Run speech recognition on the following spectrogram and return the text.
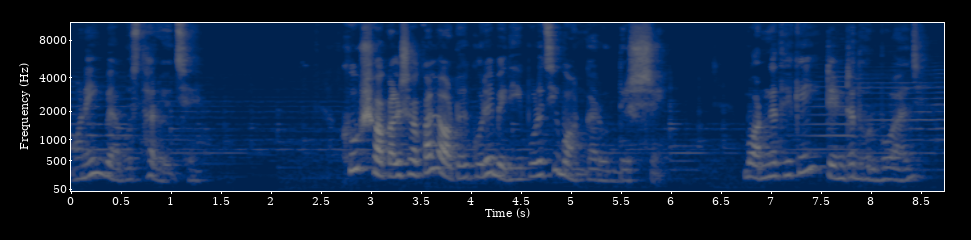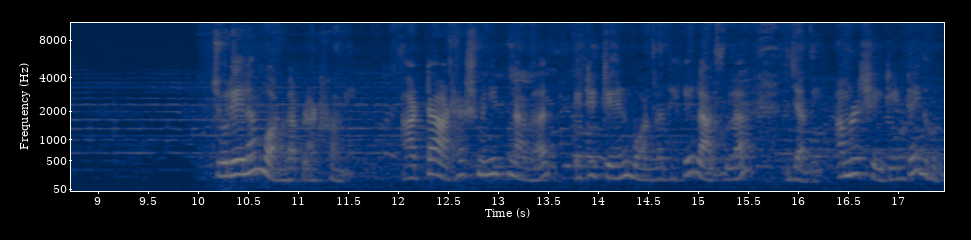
অনেক ব্যবস্থা রয়েছে। খুব সকাল সকাল অটোয় করে বেরিয়ে পড়েছি বনগার উদ্দেশ্যে। বনগা থেকেই ট্রেনটা ধরবো আজ। চলে এলাম বনগা প্ল্যাটফর্মে আটটা আঠাশ মিনিট নাগাদ একটি ট্রেন বনগা থেকে লালগোলা যাবে। আমরা সেই ট্রেনটাই ধরব।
